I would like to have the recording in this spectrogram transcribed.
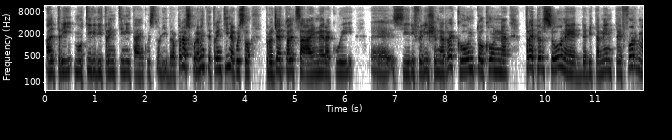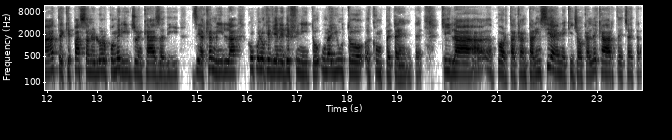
altri motivi di trentinità in questo libro. Però sicuramente Trentino è questo progetto Alzheimer a cui eh, si riferisce nel racconto con tre persone debitamente formate che passano il loro pomeriggio in casa di zia Camilla con quello che viene definito un aiuto eh, competente, chi la porta a cantare insieme, chi gioca alle carte, eccetera.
